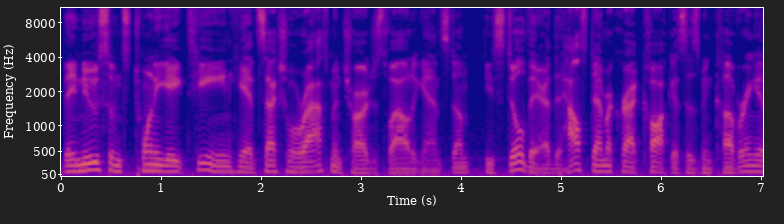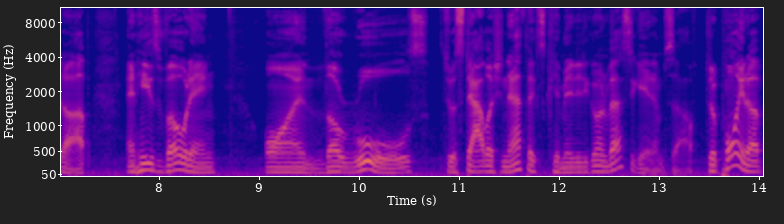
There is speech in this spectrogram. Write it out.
They knew since 2018 he had sexual harassment charges filed against him. He's still there. The House Democrat caucus has been covering it up, and he's voting on the rules to establish an ethics committee to go investigate himself. To the point of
